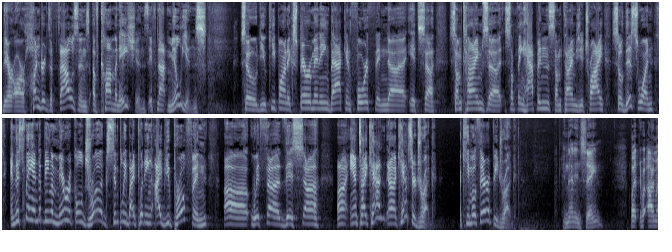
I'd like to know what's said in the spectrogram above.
there are hundreds of thousands of combinations, if not millions. So do you keep on experimenting back and forth, and uh, it's uh, sometimes uh, something happens, sometimes you try. So this one, and this may end up being a miracle drug simply by putting ibuprofen uh, with uh, this uh, anti-cancer drug, a chemotherapy drug. Isn't that insane? But I'm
